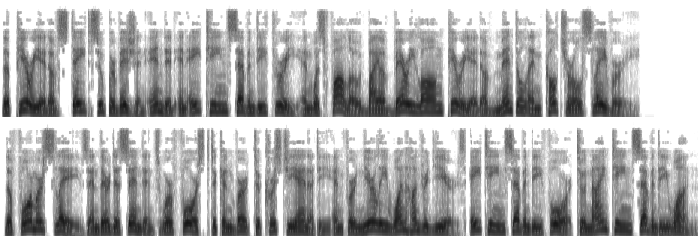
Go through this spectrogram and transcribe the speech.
The period of state supervision ended in 1873 and was followed by a very long period of mental and cultural slavery. The former slaves and their descendants were forced to convert to Christianity and for nearly 100 years 1874 to 1971,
